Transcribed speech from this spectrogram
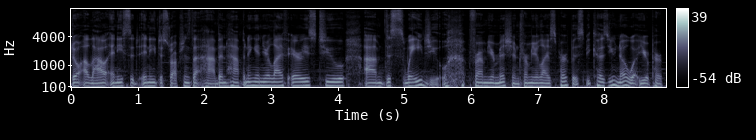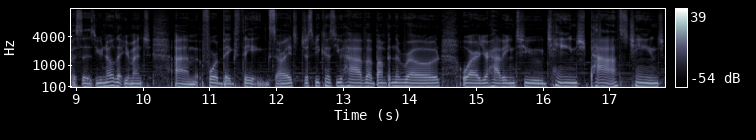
Don't allow any any disruptions that have been happening in your life aries to um, dissuade you from your mission from your life's purpose because you know what your purpose is. You know that you're meant um, for big things all right? Just because you have a bump in the road or you're having to change paths change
